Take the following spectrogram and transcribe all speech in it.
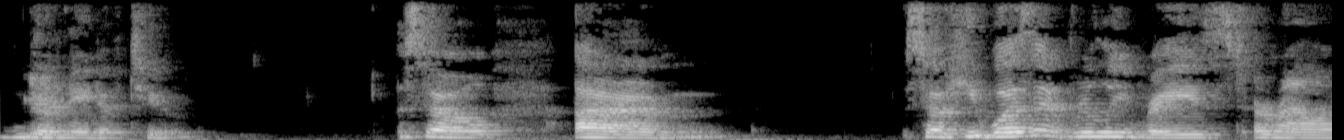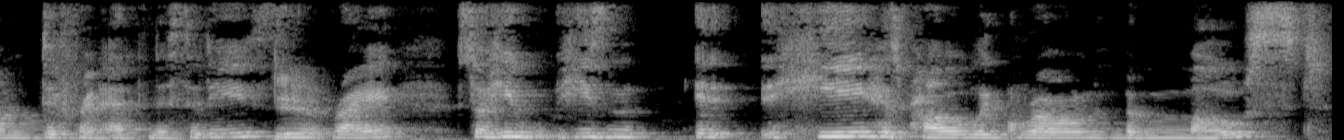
they're native to. So, um, so he wasn't really raised around different ethnicities, Yeah. right? So he he's it, he has probably grown the most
